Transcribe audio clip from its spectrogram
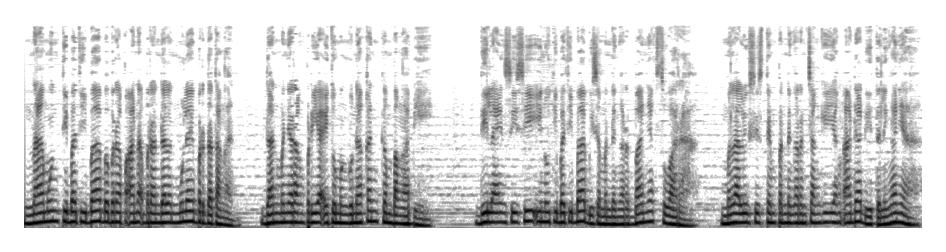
Namun tiba-tiba beberapa anak berandalan mulai berdatangan dan menyerang pria itu menggunakan kembang api. Di lain sisi, Inu tiba-tiba bisa mendengar banyak suara melalui sistem pendengaran canggih yang ada di telinganya.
